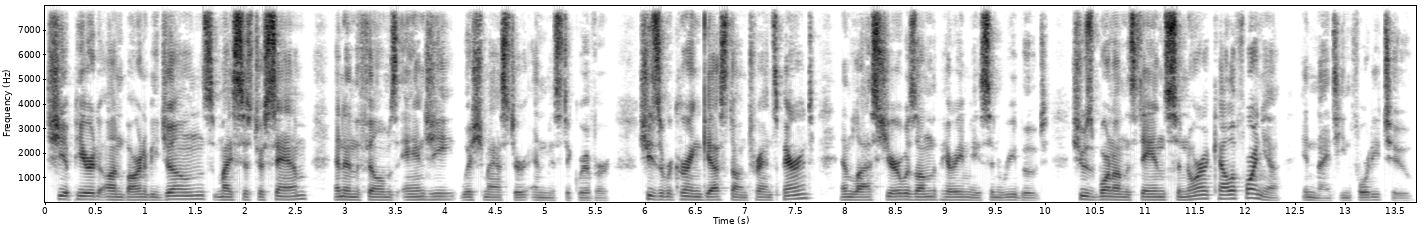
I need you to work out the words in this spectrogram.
She appeared on Barnaby Jones, My Sister Sam, and in the films Angie, Wishmaster, and Mystic River. She's a recurring guest on Transparent and last year was on the Perry Mason reboot. She was born on this day in Sonora, California in 1942.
